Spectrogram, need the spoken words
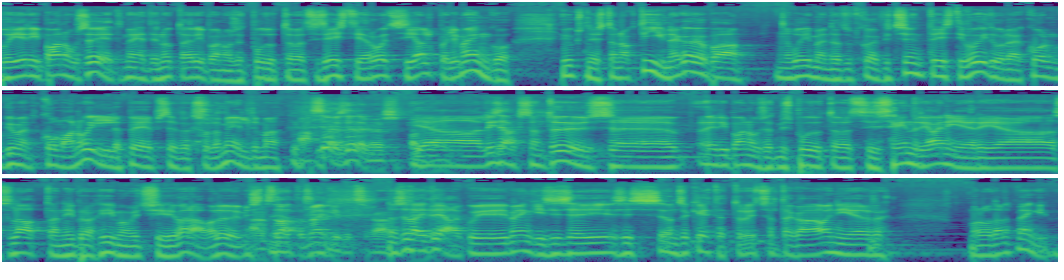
või eripanused, mehed ei nuta eripanused puudutavad siis Eesti ja Rootsi jalgpallimängu. üks neist on aktiivne ka juba, võimendatud koefitsient Eesti võidule kolmkümmend koma null, Peep, see peaks sulle meeldima. ah, ja lisaks on töös äh, eripanused, mis puudutavad siis Henri Anieri ja Zlatan Ibrahimovitši värava aga löömist. Zlatan mängib üldse ka? no seda ei tea, kui ei mängi, siis ei, siis on see kehtetu lihtsalt, aga Anier, ma loodan, et mängib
